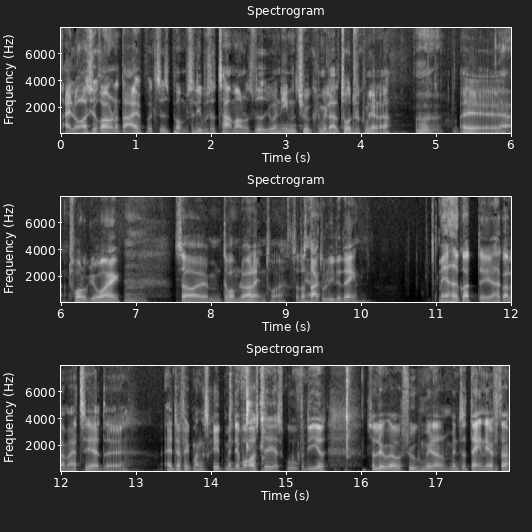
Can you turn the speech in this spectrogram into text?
Og jeg lå også i røven af dig på et tidspunkt, så lige pludselig tager Magnus Hvid jo en 21 km eller 22 km. Mm. Øh, ja. Tror du gjorde, ikke? Mm. Så øh, det var om lørdagen, tror jeg. Så der stak ja. du lige det dag. Men jeg havde godt, øh, jeg havde godt lagt mærke til, at, øh, at jeg fik mange skridt. Men det var også det, jeg skulle, fordi at, så løb jeg jo 7 km, men så dagen efter,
